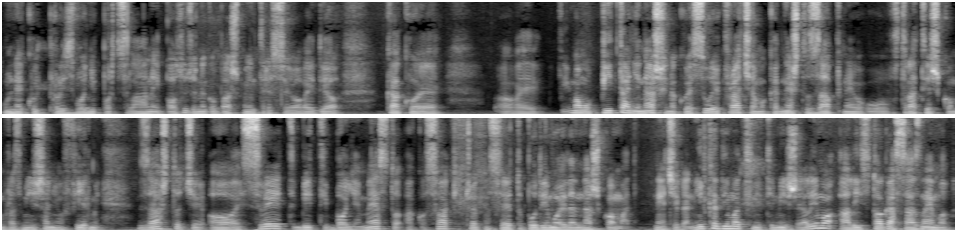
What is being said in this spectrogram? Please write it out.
u nekoj proizvodnji porcelana i posuđa, nego baš me interesuje ovaj deo kako je uh, ovaj, imamo pitanje naše na koje se uvijek vraćamo kad nešto zapne u strateškom razmišljanju u firmi, zašto će ovaj svet biti bolje mesto ako svaki čovjek na svetu bude imao jedan naš komad. Neće ga nikad imati, niti mi želimo, ali iz toga saznajemo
